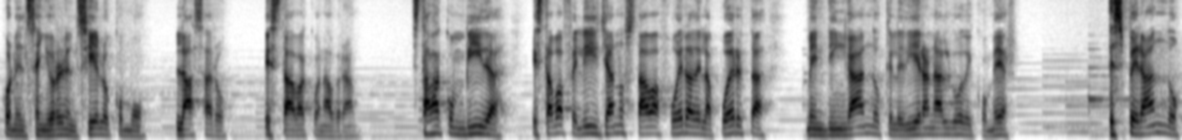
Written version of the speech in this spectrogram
con el Señor en el cielo como Lázaro estaba con Abraham. Estaba con vida, estaba feliz, ya no estaba fuera de la puerta mendigando que le dieran algo de comer, esperando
